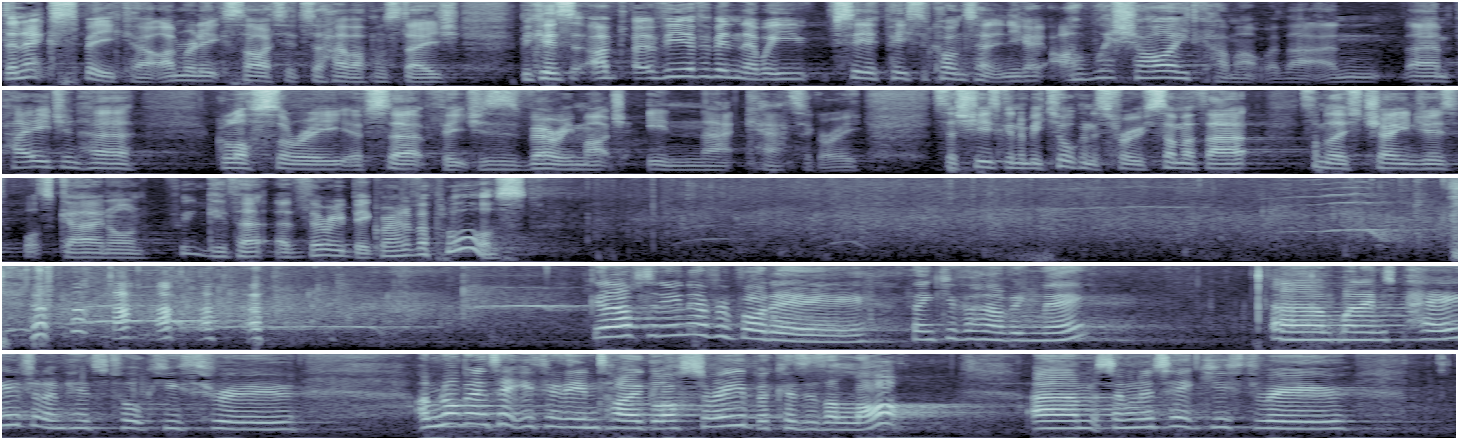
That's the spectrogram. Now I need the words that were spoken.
The next speaker, I'm really excited to have up on stage because have you ever been there where you see a piece of content and you go, I wish I'd come up with that? And um, Paige and her glossary of SERP features is very much in that category. So she's going to be talking us through some of that, some of those changes, what's going on. If we can give her a very big round of applause. Good afternoon, everybody. Thank you for having me. Um, my name is Paige, and I'm here to talk you through. I'm not going to take you through the entire glossary because there's a lot. Um, so I'm going to take you through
